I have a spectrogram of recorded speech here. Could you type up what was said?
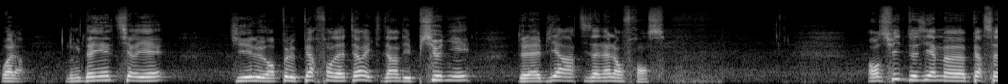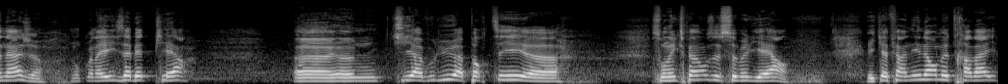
Voilà. Donc Daniel Thirier, qui est un peu le père fondateur et qui est un des pionniers de la bière artisanale en France. Ensuite, deuxième personnage, donc on a Elisabeth Pierre, euh, qui a voulu apporter son expérience de sommelière et qui a fait un énorme travail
